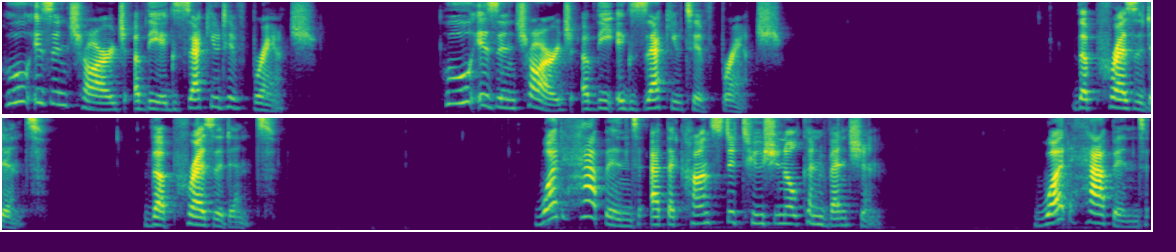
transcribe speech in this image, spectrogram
Who is in charge of the executive branch? Who is in charge of the executive branch? The president. The president. What happened at the Constitutional Convention? What happened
